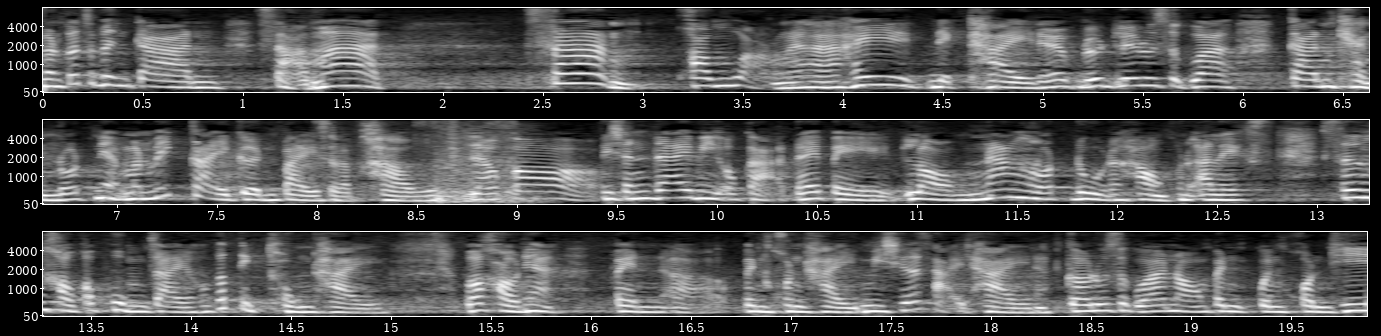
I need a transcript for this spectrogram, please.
มันก็จะเป็นการสามารถสร้างความหวังนะคะให้เด็กไทยได้ได้รู้สึกว่าการแข่งรถเนี่ยมันไม่ไกลเกินไปสำหรับเขา แล้วก็ดิฉันได้มีโอกาสได้ไปลองนั่งรถดูนะคะของคุณอเล็กซ์ซึ่งเขาก็ภูมิใจเขาก็ติดธงไทย ว่าเขาเนี่ยเป็นเอ่อเป็นคนไทยมีเชื้อสายไทยนะก็รู้สึกว่าน้องเป็นเป็นคนที่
